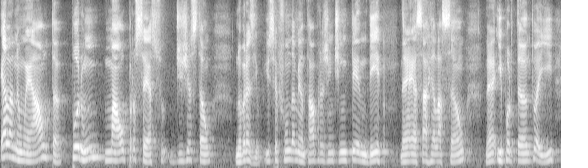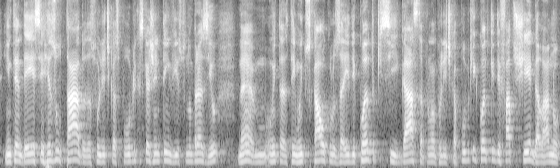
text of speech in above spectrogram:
ela não é alta por um mau processo de gestão no Brasil. Isso é fundamental para a gente entender né, essa relação né, e, portanto, aí entender esse resultado das políticas públicas que a gente tem visto no Brasil né? Muita, tem muitos cálculos aí de quanto que se gasta para uma política pública e quanto que de fato chega lá no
